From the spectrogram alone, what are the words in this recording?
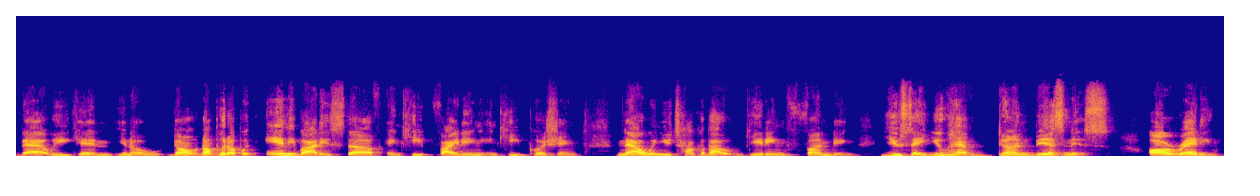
that we can, you know, don't don't put up with anybody's stuff and keep fighting and keep pushing. Now, when you talk about getting funding, you say you have done business already.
